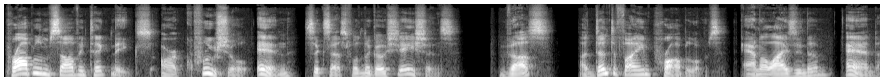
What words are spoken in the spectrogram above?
Problem solving techniques are crucial in successful negotiations. Thus, identifying problems, analyzing them, and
